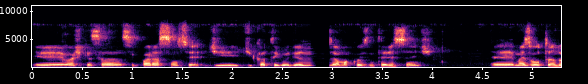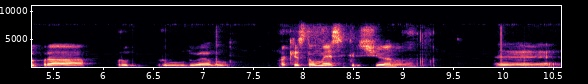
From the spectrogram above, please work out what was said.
É, eu acho que essa separação de, de categorias é uma coisa interessante. É, mas voltando para o duelo, para a questão Messi-Cristiano, né? É,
